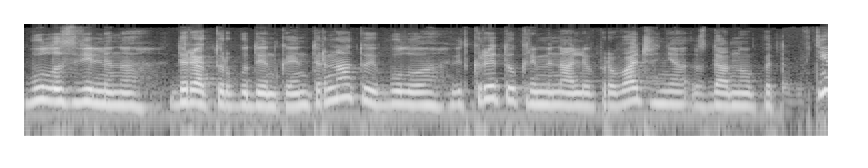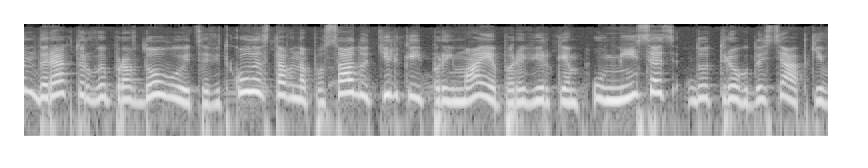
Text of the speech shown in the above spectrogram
було звільнено директор будинку інтернату і було відкрито кримінальне провадження з даного питання. Втім, директор виправдовується, відколи став на посаду, тільки й приймає перевірки у місяць до трьох десятків.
